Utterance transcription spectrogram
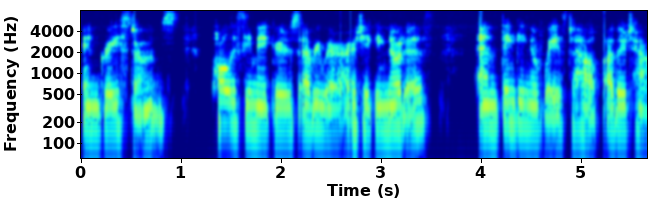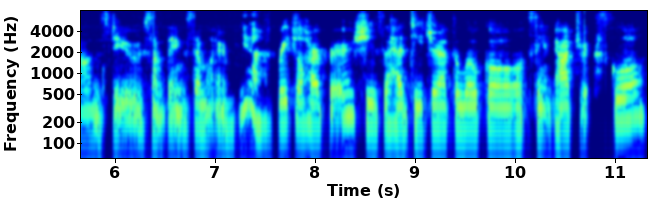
in greystones. Policymakers everywhere are taking notice and thinking of ways to help other towns do something similar. Yeah. Rachel harper she's the head teacher at the local st patrick's school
